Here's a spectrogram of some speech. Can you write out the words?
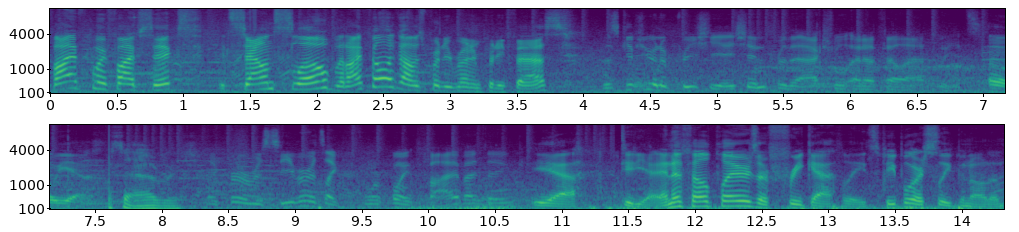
5.56. It sounds slow, but I felt like I was pretty running pretty fast. This gives you an appreciation for the actual NFL athletes. Oh yeah. What's the average? Like for a receiver, it's like 4.5, I think. Yeah. Dude, yeah, NFL players are freak athletes. People are sleeping on them.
